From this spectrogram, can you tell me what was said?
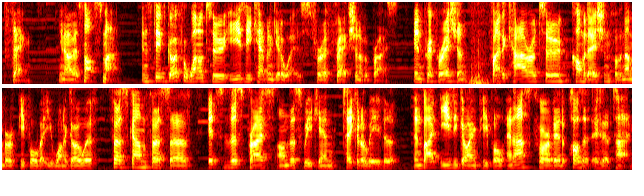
thing. You know, it's not smart. Instead, go for one or two easy cabin getaways for a fraction of a price. In preparation, find a car or two, accommodation for the number of people that you want to go with. First come, first serve. It's this price on this weekend, take it or leave it. Invite easygoing people and ask for their deposit ahead of time.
